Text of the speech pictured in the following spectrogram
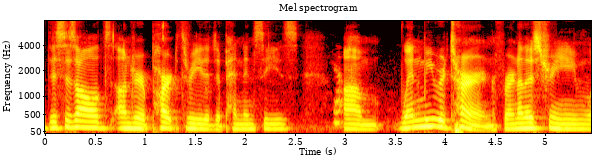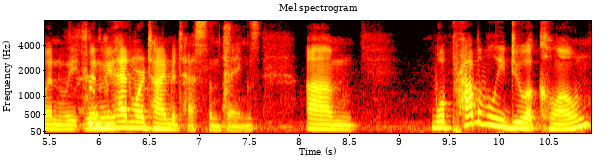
this is all under part three, the dependencies. Yeah. Um, when we return for another stream, when we when we've had more time to test some things, um, we'll probably do a clone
